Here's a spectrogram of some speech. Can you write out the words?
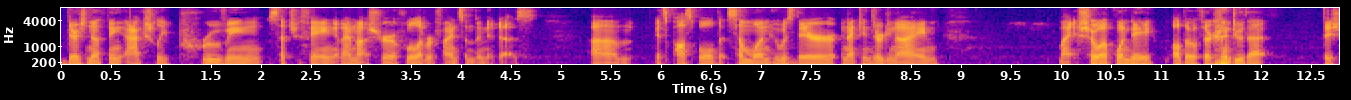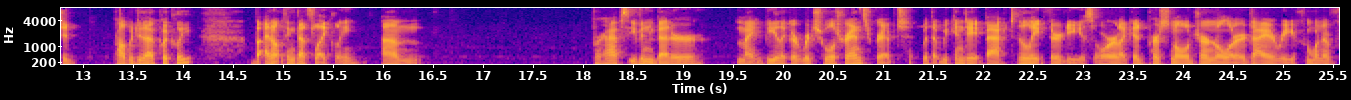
there's nothing actually proving such a thing, and I'm not sure if we'll ever find something that does. Um, it's possible that someone who was there in 1939 might show up one day, although if they're going to do that, they should probably do that quickly. But I don't think that's likely. Um, perhaps even better might be like a ritual transcript that we can date back to the late 30s, or like a personal journal or a diary from one of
